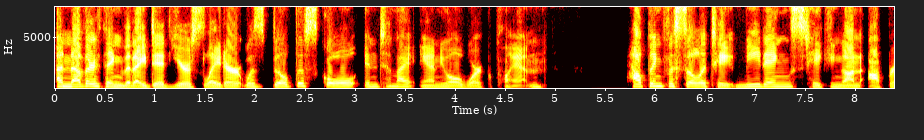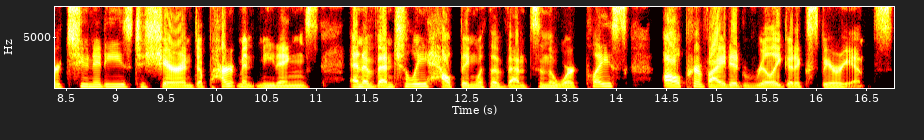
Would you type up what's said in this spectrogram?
Another thing that I did years later was build this goal into my annual work plan. Helping facilitate meetings, taking on opportunities to share in department meetings, and eventually helping with events in the workplace all provided really good experience.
